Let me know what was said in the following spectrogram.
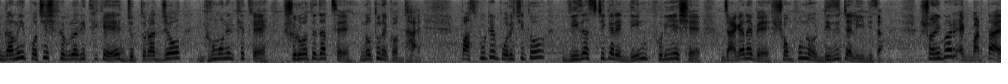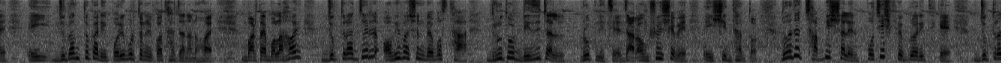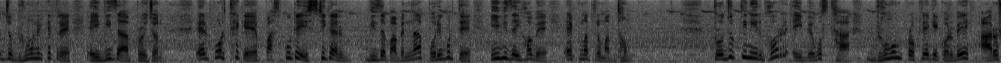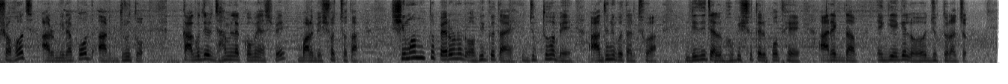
আগামী পঁচিশ ফেব্রুয়ারি থেকে যুক্তরাজ্য ভ্রমণের ক্ষেত্রে শুরু হতে যাচ্ছে নতুন এক অধ্যায়। পাসপোর্টে পরিচিত ভিসা স্টিকারের দিন ফুরিয়ে এসে জায়গা নেবে সম্পূর্ণ ডিজিটাল ই ভিসা শনিবার এক বার্তায় এই যুগান্তকারী পরিবর্তনের কথা জানানো হয়। বার্তায় বলা হয়, যুক্তরাজ্যের অভিবাসন ব্যবস্থা দ্রুত ডিজিটাল রূপ নিচ্ছে, যার অংশ হিসেবে এই সিদ্ধান্ত। দু হাজার ছাব্বিশ সালের পঁচিশ ফেব্রুয়ারি থেকে যুক্তরাজ্য ভ্রমণের ক্ষেত্রে এই ভিসা প্রয়োজন। এরপর থেকে পাসপোর্টে স্টিকার ভিসা পাবেন না, পরিবর্তে ই ভিসাই হবে একমাত্র মাধ্যম। প্রযুক্তি নির্ভর এই ব্যবস্থা ভ্রমণ প্রক্রিয়াকে করবে আরও সহজ, আরও নিরাপদ, আর দ্রুত। কাগজের ঝামেলা কমে আসবে, বাড়বে স্বচ্ছতা। সীমান্ত পেরোনোর অভিজ্ঞতায় যুক্ত হবে আধুনিকতার ছোঁয়া। ডিজিটাল ভবিষ্যতের পথে আরেক ধাপ এগিয়ে গেল যুক্তরাজ্য।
